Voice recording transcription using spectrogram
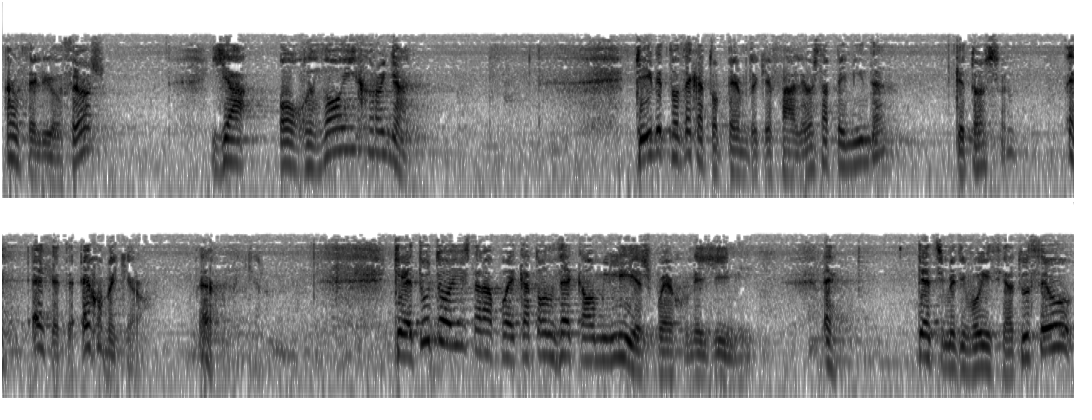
αν θέλει ο Θεός για 8η χρονιά. Και είναι το 15ο κεφάλαιο στα 50 και τόσα. Ε, έχετε, έχουμε καιρό έχουμε καιρό. Και τούτο ύστερα από 110 ομιλίες που έχουν γίνει. Ε, και έτσι με τη βοήθεια του Θεού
